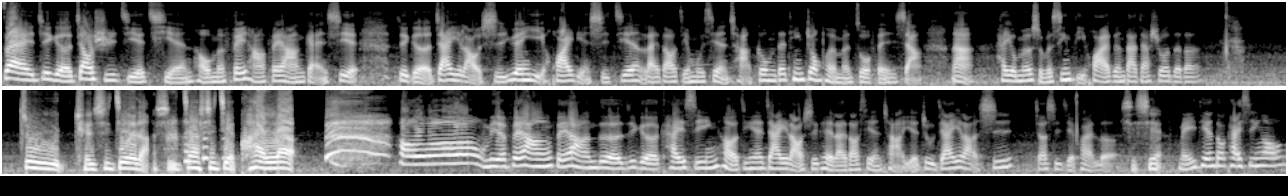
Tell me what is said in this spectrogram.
在这个教师节前，好，我们非常非常感谢这个嘉义老师愿意花一点时间来到节目现场，跟我们的听众朋友们做分享。那还有没有什么心底话要跟大家说的呢？祝全世界老师教师节快乐。好哦我们也非常非常的这个开心。好今天嘉怡老师可以来到现场也祝嘉怡老师教师节快乐。谢谢。每一天都开心哦。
